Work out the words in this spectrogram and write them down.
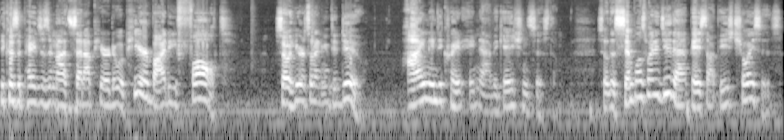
because the pages are not set up here to appear by default. So here's what I need to do. I need to create a navigation system. So the simplest way to do that based on these choices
